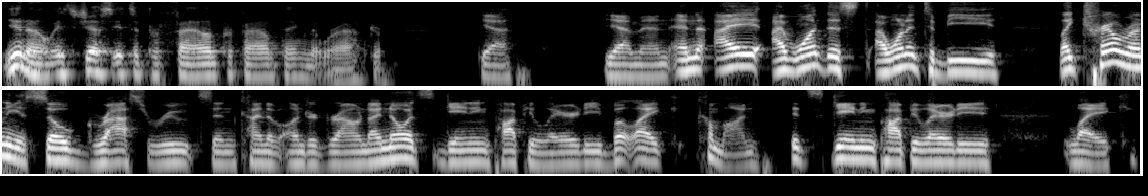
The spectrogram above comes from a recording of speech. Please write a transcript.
you know it's just it's a profound profound thing that we're after yeah yeah man and i i want this i want it to be like trail running is so grassroots and kind of underground i know it's gaining popularity but like come on it's gaining popularity like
